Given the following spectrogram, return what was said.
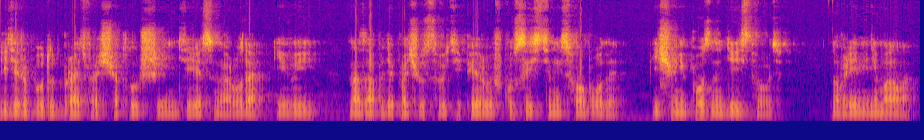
Лидеры будут брать в расчет лучшие интересы народа, и вы на Западе почувствуете первый вкус истинной свободы. Еще не поздно действовать, но времени мало.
